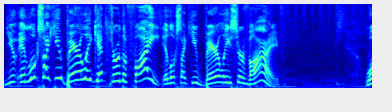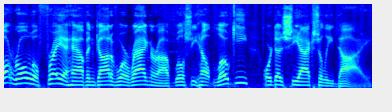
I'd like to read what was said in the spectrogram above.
You, it looks like you barely get through the fight. It looks like you barely survive. What role will Freya have in God of War Ragnarok? Will she help Loki, or does she actually die?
